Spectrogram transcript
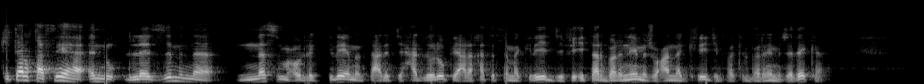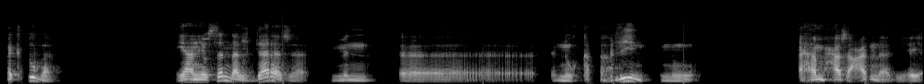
كي تلقى فيها إنه لازمنا نسمعوا الكلام نتاع الاتحاد الأوروبي على خاطر ثم كريدي في إطار برنامج وعندنا كريدي في البرنامج هذاك مكتوبة. يعني وصلنا لدرجة من آه إنه قابلين إنه أهم حاجة عندنا اللي هي.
